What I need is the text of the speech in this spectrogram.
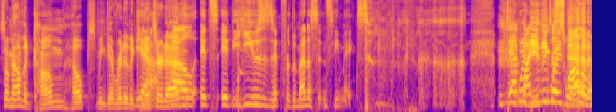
Somehow the cum helps me get rid of the Yeah, cancer, Dad. Well, it's it. He uses it for the medicines he makes. Dad, Wait, why do you need think to my swallow dad it?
